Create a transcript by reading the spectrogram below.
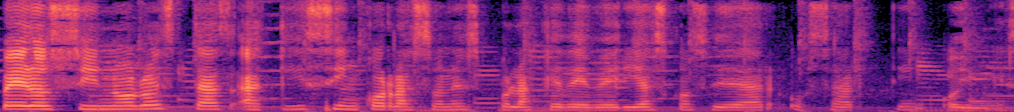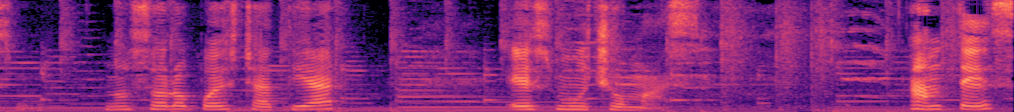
Pero si no lo estás, aquí cinco razones por las que deberías considerar usar Team hoy mismo. No solo puedes chatear, es mucho más. Antes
